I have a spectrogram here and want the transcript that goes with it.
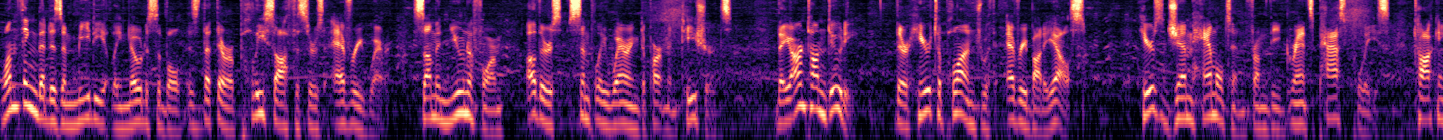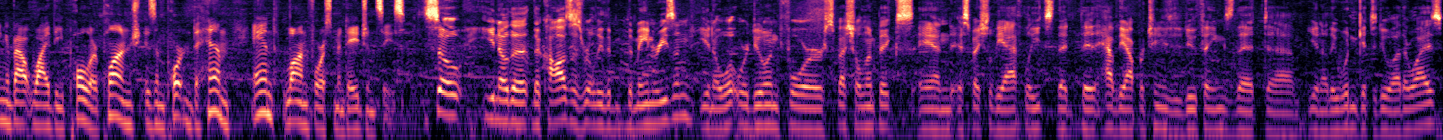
one thing that is immediately noticeable is that there are police officers everywhere, some in uniform, others simply wearing department t shirts. They aren't on duty, they're here to plunge with everybody else. Here's Jim Hamilton from the Grants Pass Police talking about why the polar plunge is important to him and law enforcement agencies. So, you know, the, the cause is really the, the main reason. You know, what we're doing for Special Olympics and especially the athletes that, that have the opportunity to do things that, uh, you know, they wouldn't get to do otherwise.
